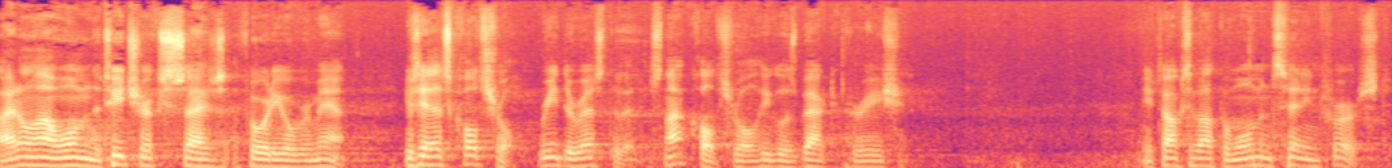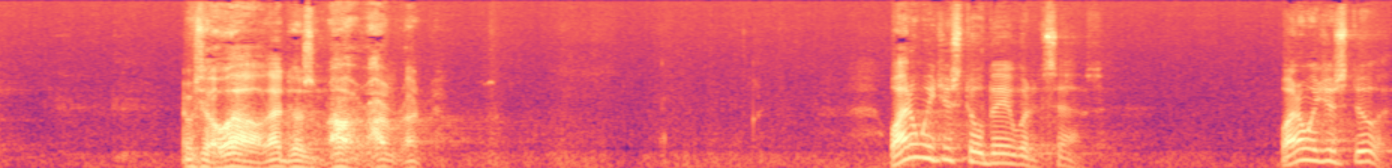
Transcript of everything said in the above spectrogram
I don't allow a woman to teach or exercise authority over a man. You say that's cultural. Read the rest of it. It's not cultural. He goes back to creation. He talks about the woman sitting first. And we say, oh, well, that doesn't. Oh, Why don't we just obey what it says? Why don't we just do it?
